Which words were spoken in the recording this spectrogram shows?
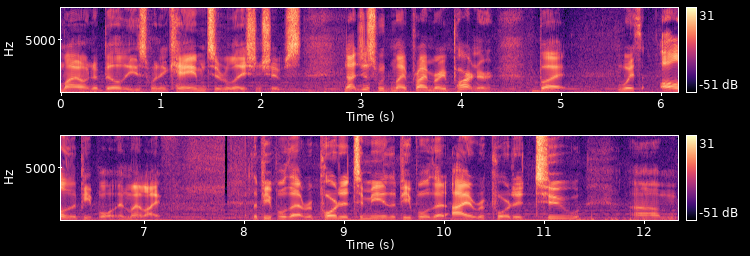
my own abilities when it came to relationships, not just with my primary partner, but with all of the people in my life the people that reported to me, the people that I reported to. Um,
